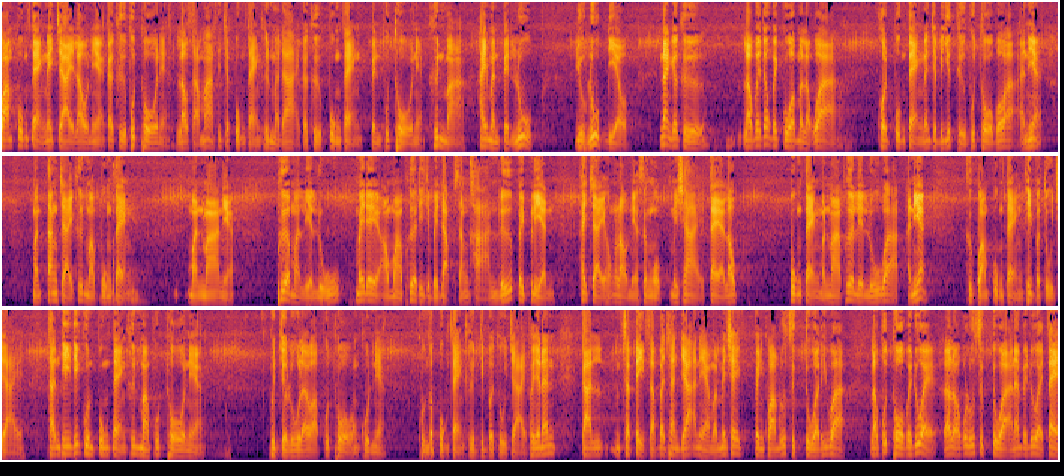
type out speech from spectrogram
ความปรุงแต่งในใจเราเนี่ยก็คือพุทโธเนี่ยเราสามารถที่จะปรุงแต่งขึ้นมาได้ ก็คือปรุงแต่งเป็นพุทโธเนี่ยขึ้นมาให้มันเป็นรูปอยู่รูปเดียว นั่นก็คือเราไม่ต้องไปกลัวมันหรอกว่า คนปรุงแต่งนั้นจะไปยึดถือพุทโธ เพราะว่าอันเนี้ยมันตั้งใจขึ้นมาปรุงแต่งมันมาเนี่ยเพื่อมาเรียนรู้ไม่ได้เอามาเพื่อที่จะไปดับสังขารหรือไปเปลี่ยนให้ใจของเราเนี่ยสงบไม่ใช่ แต่เราปรุงแต่งมันมาเพื่อเรียนรู้ว่า อันเนี้ยคือความปรุงแต่งที่ประตูใจ ทันทีที่คุณปรุงแต่งขึ้นมาพุทโธเนี่ยคุณจะรู้แล้วว่าพุทโธของคุณเนี่ย คุณก็ปรุงแต่งขึ้นที่ประตูใจ เพราะฉะนั้นการสติสัพพัญญะเนี่ยมันไม่ใช่เป็นความรู้สึกตัวที่ว่าเราพุทโธไปด้วย แล้วเราก็รู้สึกตัวอันนั้นไปด้วย แต่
